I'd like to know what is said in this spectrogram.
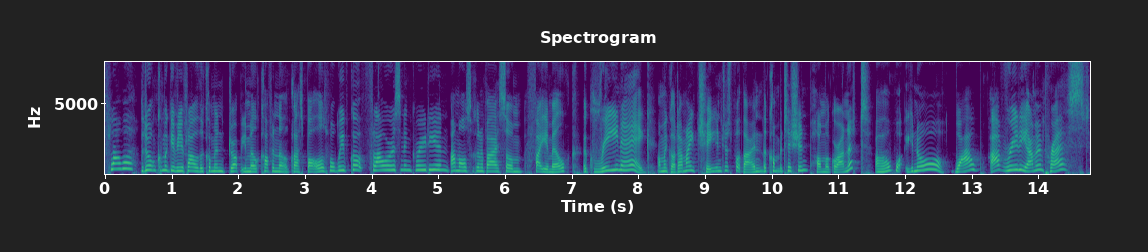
flour. They don't come and give you flour. They come and drop your milk off in little glass bottles. But we've got flour as an ingredient. I'm also going to buy some fire milk. A green egg. Oh my God, I might cheat and just put that in the competition. Pomegranate. Oh, what? You know, wow. I really am impressed.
